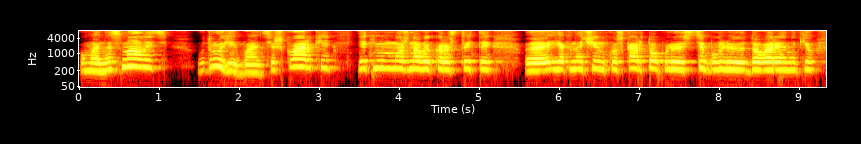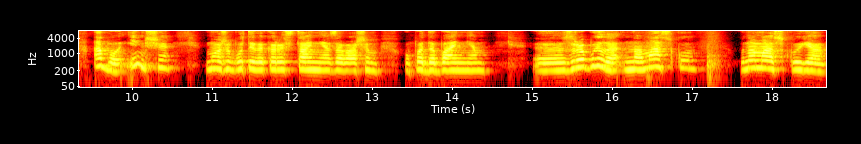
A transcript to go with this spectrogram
у мене смалець, в другій банці шкварки, які можна використати е, як начинку з картоплею, з цибулею до вареників, або інше може бути використання за вашим уподобанням. Е, Зробила намазку. В намазку я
